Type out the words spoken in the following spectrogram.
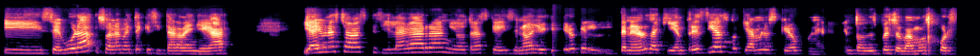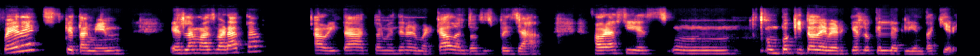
y segura, solamente que si tarda en llegar. Y hay unas chavas que sí la agarran y otras que dicen, no, yo quiero que tenerlos aquí en tres días porque ya me los quiero poner. Entonces, pues lo vamos por FedEx, que también es la más barata ahorita actualmente en el mercado. Entonces, pues ya, ahora sí es un, un poquito de ver qué es lo que la clienta quiere.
